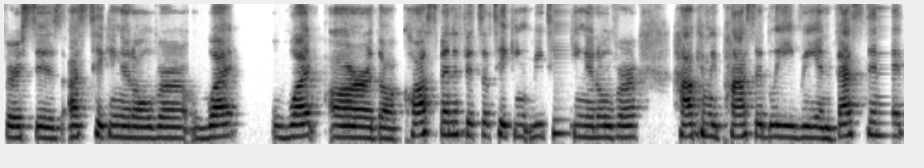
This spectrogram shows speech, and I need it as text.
versus us taking it over. What what are the cost benefits of taking retaking it over? How can we possibly reinvest in it?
